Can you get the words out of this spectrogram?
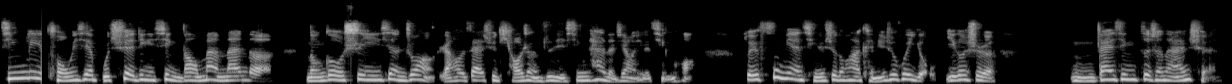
经历从一些不确定性到慢慢的能够适应现状，然后再去调整自己心态的这样一个情况。所以负面情绪的话，肯定是会有一个是。嗯，担心自身的安全，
